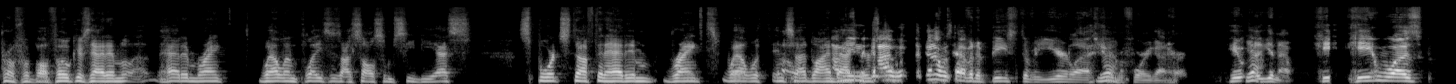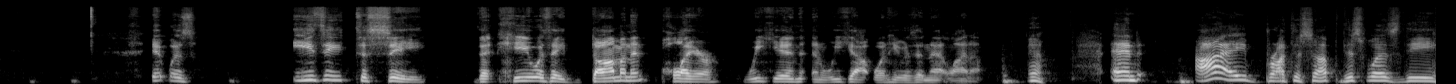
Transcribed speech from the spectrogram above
Pro Football Focus had him had him ranked well in places. I saw some CBS sports stuff that had him ranked well with oh, inside linebackers. Oh, I mean, the guy, the guy was having a beast of a year last Yeah. year before he got hurt. He, Yeah. you know, he he was. It was easy to see that he was a dominant player week in and week out when he was in that lineup. Yeah. And I brought this up. This was the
